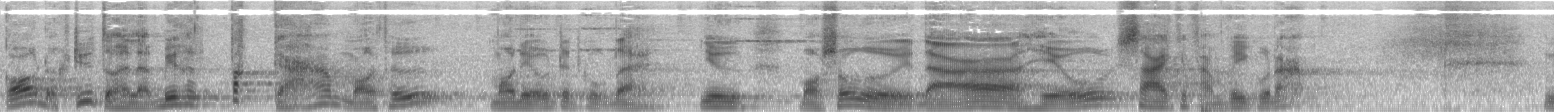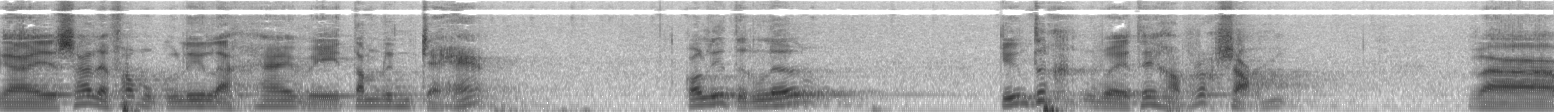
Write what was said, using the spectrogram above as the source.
có được trí tuệ là biết hết tất cả mọi thứ mọi điều trên cuộc đời như một số người đã hiểu sai cái phạm vi của nó. Ngài sáu đại pháp một cự liên là hai vị tâm linh trẻ có lý tưởng lớn kiến thức về thế học rất rộng và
